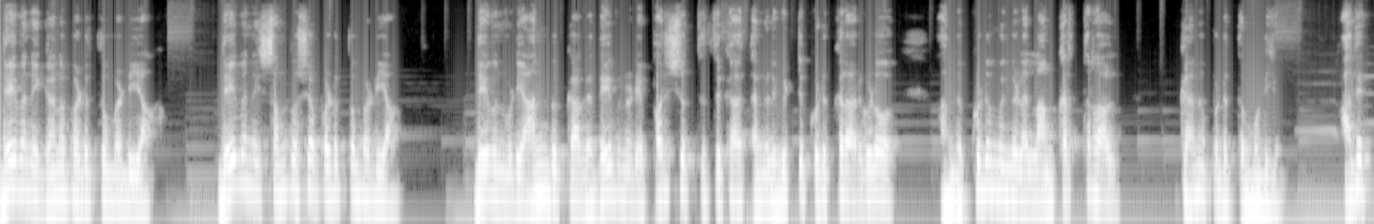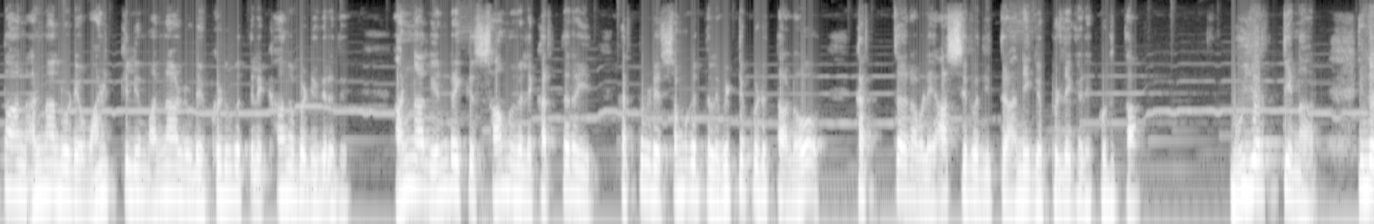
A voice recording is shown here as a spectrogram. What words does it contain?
தேவனை கனப்படுத்தும்படியா தேவனை சந்தோஷப்படுத்தும்படியா தேவனுடைய அன்புக்காக தேவனுடைய பரிசுத்தத்துக்காக தங்களை விட்டு கொடுக்கிறார்களோ அந்த குடும்பங்கள் எல்லாம் கர்த்தரால் கனப்படுத்த முடியும். அதைத்தான் அண்ணாளுடைய வாழ்க்கையிலும் அண்ணாளுடைய குடும்பத்திலே காணப்படுகிறது. அன்னால் என்றைக்கு சாமுவேலை கர்த்தரை கர்த்தருடைய சமூகத்தில் விட்டு கொடுத்தாலோ கர்த்தர் அவளை ஆசீர்வதித்து அநேக பிள்ளைகளை கொடுத்தார். உயர்த்தினார். இந்த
